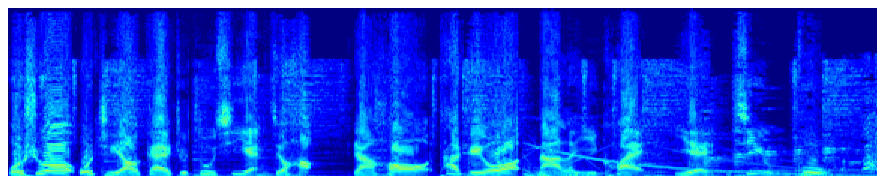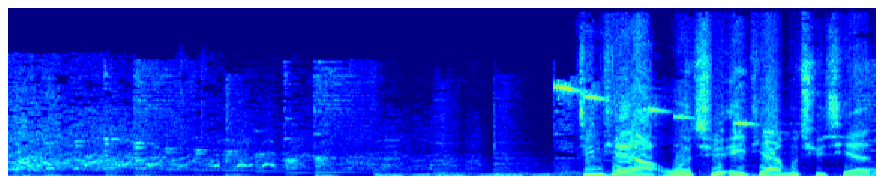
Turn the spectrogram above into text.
我说我只要盖住肚脐眼就好。然后他给我拿了一块眼镜布。今天呀，我去 ATM 取钱，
